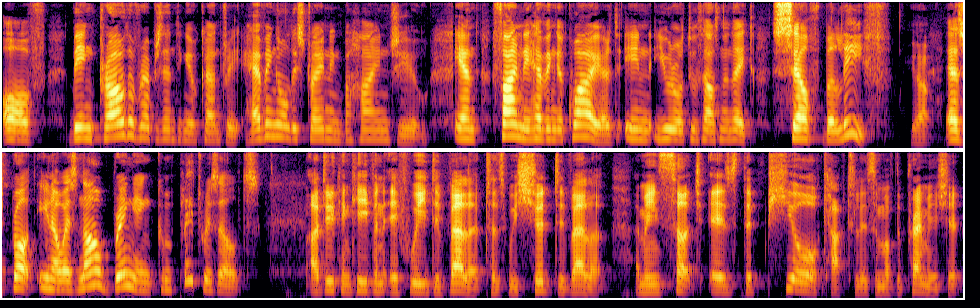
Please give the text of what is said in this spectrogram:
of being proud of representing your country, having all this training behind you, and finally having acquired in Euro 2008 self belief. Yeah. Has brought, you know, is now bringing complete results. I do think even if we developed as we should develop, I mean, such is the pure capitalism of the Premiership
